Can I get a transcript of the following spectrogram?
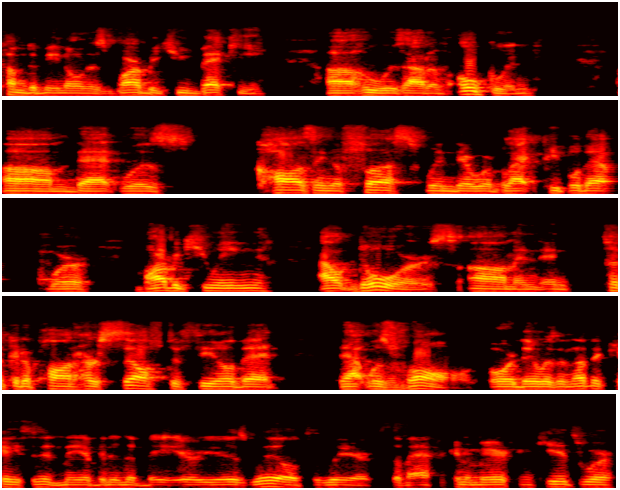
come to be known as barbecue becky uh, who was out of oakland um, that was causing a fuss when there were black people that were barbecuing outdoors um, and, and took it upon herself to feel that that was wrong. Or there was another case, and it may have been in the Bay Area as well, to where some African American kids were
